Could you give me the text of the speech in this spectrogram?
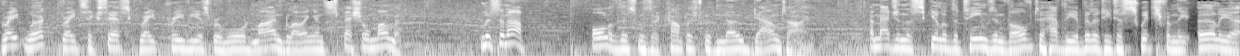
Great work, great success, great previous reward, mind blowing, and special moment. Listen up! All of this was accomplished with no downtime. Imagine the skill of the teams involved to have the ability to switch from the earlier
